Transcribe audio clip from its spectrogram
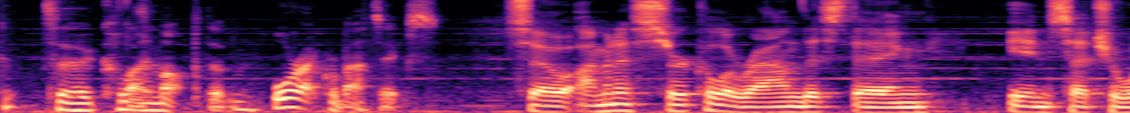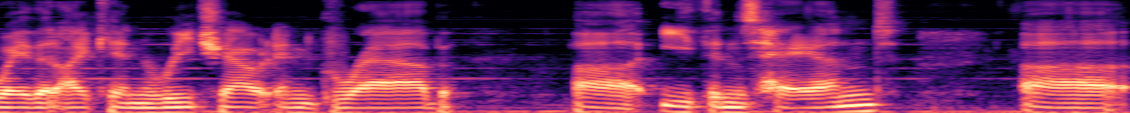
to climb up them, or acrobatics. So I'm gonna circle around this thing in such a way that I can reach out and grab uh, Ethan's hand uh,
